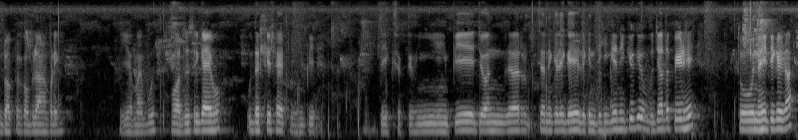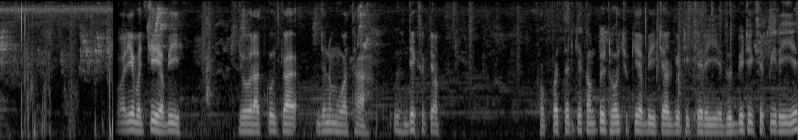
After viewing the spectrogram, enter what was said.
डॉक्टर को बुलाना पड़ेगा। ये महबूब और दूसरी गाय हो उधर की साइड यहीं पे। देख सकते हो, यहीं पे जो अंदर चलने के लिए गए लेकिन दिखेगा नहीं, क्योंकि ज़्यादा पेड़ है तो नहीं दिखेगा। और ये बच्चे अभी जो रात को उसका जन्म हुआ था देख सकते हो आप। प्रॉपर तरीके कंप्लीट हो चुकी है अभी, चल भी ठीक से रही है, दूध भी ठीक से पी रही है।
